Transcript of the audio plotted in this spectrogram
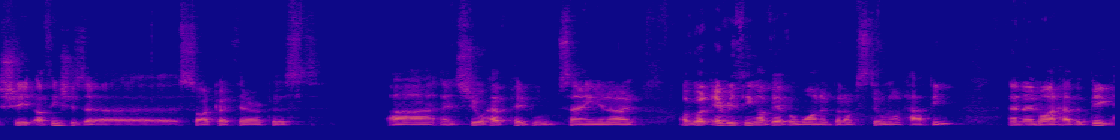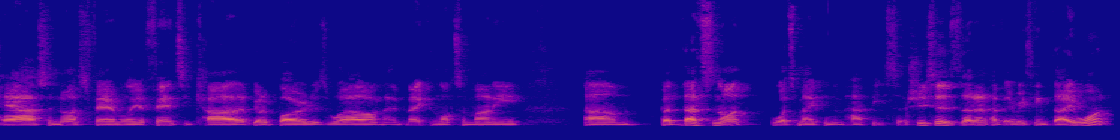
she, I think she's a psychotherapist, uh, and she'll have people saying, you know, I've got everything I've ever wanted, but I'm still not happy. And they might have a big house, a nice family, a fancy car. They've got a boat as well, and they're making lots of money. Um, but that's not what's making them happy. So she says they don't have everything they want.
